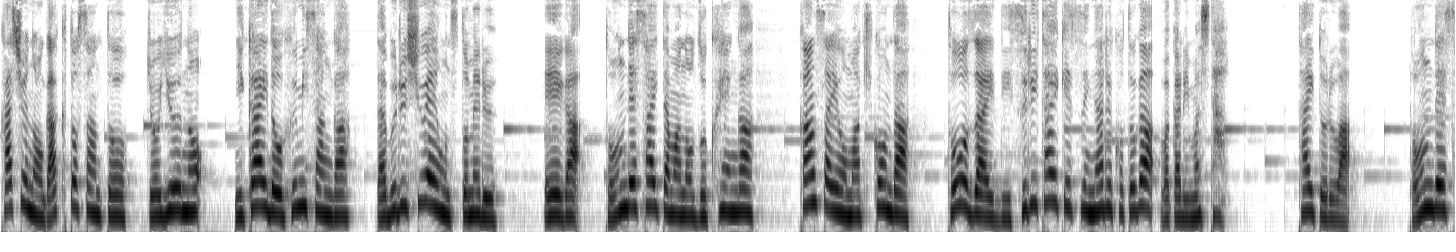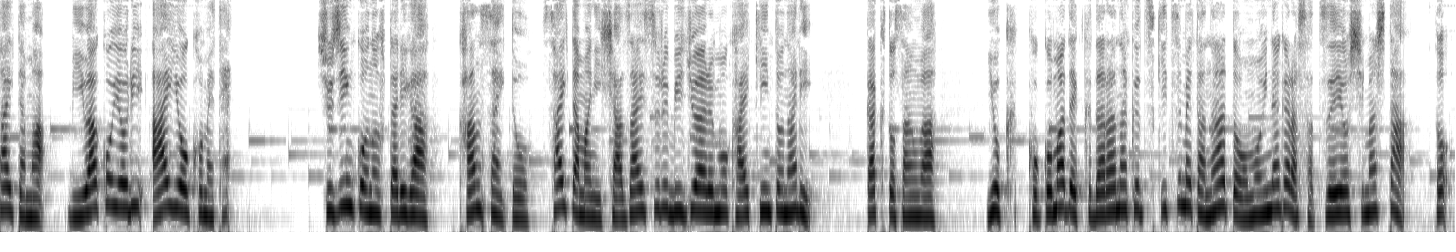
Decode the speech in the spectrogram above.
歌手のガクトさんと女優の二階堂ふみさんがダブル主演を務める映画飛んで埼玉の続編が関西を巻き込んだ東西ディスり対決になることが分かりました。タイトルは飛んで埼玉琵琶湖より愛を込めて。主人公の二人が関西と埼玉に謝罪するビジュアルも解禁となり、ガクトさんは、よくここまでくだらなく突き詰めたなと思いながら撮影をしました、と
